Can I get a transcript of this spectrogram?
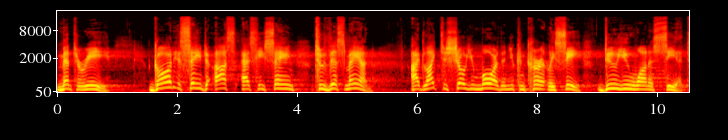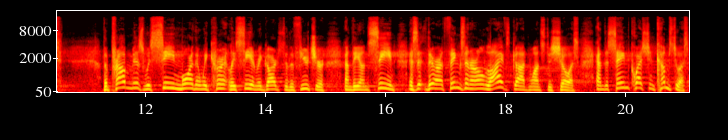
mentoree. God is saying to us, as he's saying to this man, I'd like to show you more than you can currently see. Do you want to see it? The problem is with seeing more than we currently see in regards to the future and the unseen is that there are things in our own lives God wants to show us. And the same question comes to us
